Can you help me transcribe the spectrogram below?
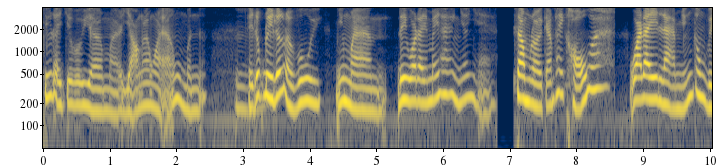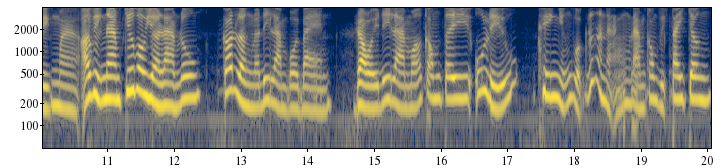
Trước đây chưa bao giờ mà dọn ra ngoài ở một mình. Ừ. Thì lúc đi rất là vui. Nhưng mà đi qua đây mấy tháng nhớ nhà. Xong rồi cảm thấy khổ quá. Qua đây làm những công việc mà ở Việt Nam chưa bao giờ làm luôn. Có lần là đi làm bồi bàn. Rồi đi làm ở công ty ú liễu. Khiêng những vật rất là nặng. Làm công việc tay chân.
